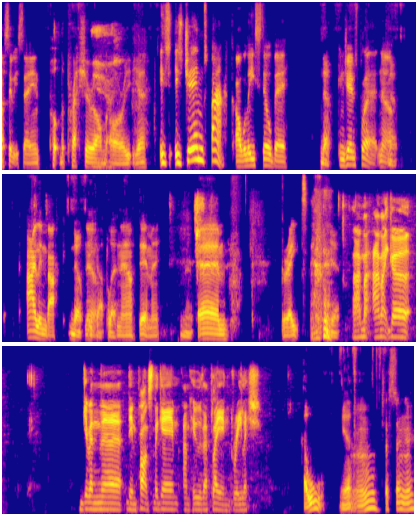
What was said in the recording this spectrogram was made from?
I see what you're saying. put the pressure on, Yeah. or yeah, Is is James back, or will he still be? no, Can James play? it? No. No. Ayling back? no, he No. can't play. No, dear me. No. Um, great. Yeah, I might, I might go. Given the the importance of the game and who they're playing, Grealish. oh, yeah. Oh, interesting. Yeah.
